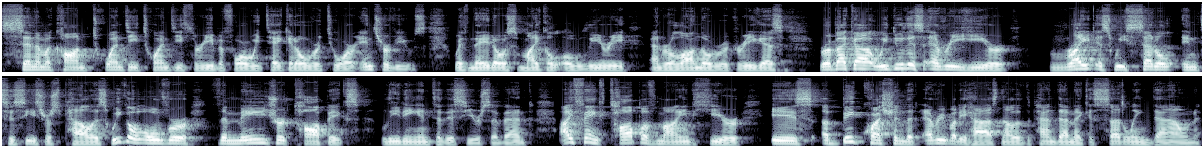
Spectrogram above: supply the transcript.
CinemaCon 2023 before we take it over to our interviews with NATO's Michael O'Leary and Rolando Rodriguez. Rebecca, we do this every year right as we settle into Caesar's Palace. We go over the major topics leading into this year's event. I think top of mind here is a big question that everybody has now that the pandemic is settling down.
